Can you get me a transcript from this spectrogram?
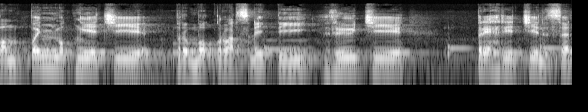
បំពេញមុខងារជាប្រមុខរដ្ឋស្ដីទីឬជាព្រះរាជានិស្សិត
